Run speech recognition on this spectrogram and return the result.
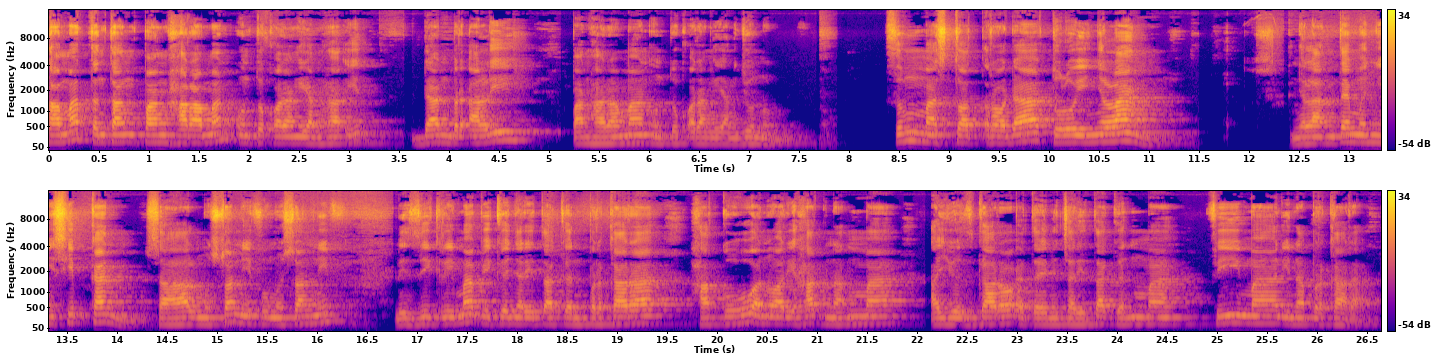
tamat tentang pengharaman untuk orang yang haid dan beralih pengharaman untuk orang yang junub. Summa roda tului nyelang. Nyelang teh menyisipkan. Sahal musannifu musannif. Li zikrima pikeun nyaritakeun perkara. Hakuhu anu ari hakna emma. Ayuzkaro eta ini caritakeun emma. Fima dina perkara.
